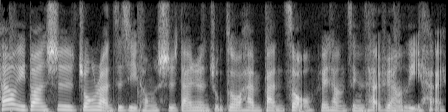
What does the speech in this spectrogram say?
还有一段是中阮自己同时担任主奏和伴奏，非常精彩，非常厉害。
